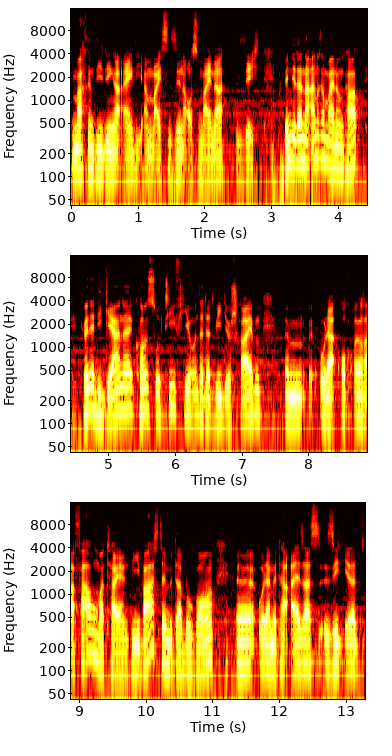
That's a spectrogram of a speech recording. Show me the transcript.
machen die Dinger eigentlich am meisten Sinn aus meiner Sicht. Wenn ihr da eine andere Meinung habt, könnt ihr die gerne konstruktiv hier unter das Video schreiben ähm, oder auch eure Erfahrung mal teilen. Wie war es denn mit der Bourgogne äh, oder mit der Alsace? Seht ihr das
